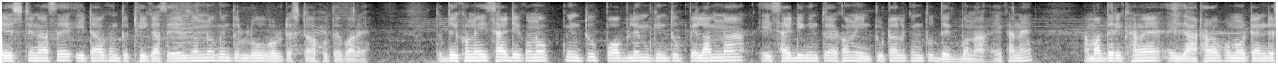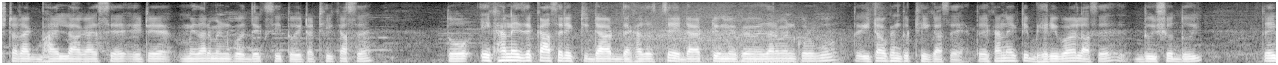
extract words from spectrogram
রেস্টেন আছে, এটাও কিন্তু ঠিক আছে। এর জন্য কিন্তু লো ভোল্টেজটা হতে পারে। তো দেখুন, এই সাইডে কোনো কিন্তু প্রবলেম কিন্তু পেলাম না। এই সাইডে কিন্তু এখন ইন টোটাল কিন্তু দেখব না। এখানে আমাদের এখানে এই যে আঠারো পনেরো টেন্ডেস্টার এক ভাই লাগাইছে, এটা মেজারমেন্ট করে দেখছি, তো এটা ঠিক আছে। তো এখানে যে কাছের একটি ডার্ট দেখা যাচ্ছে, এই ডার্টটি মেপে মেজারমেন্ট করব, তো এটাও কিন্তু ঠিক আছে। তো এখানে একটি ভেরিবয়েল আছে, দুইশো দুই। তো এই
